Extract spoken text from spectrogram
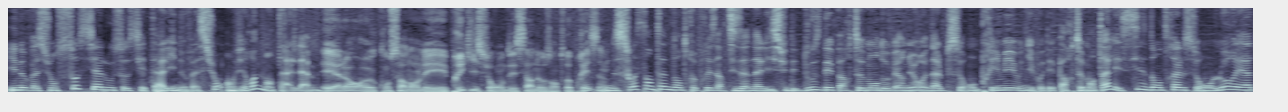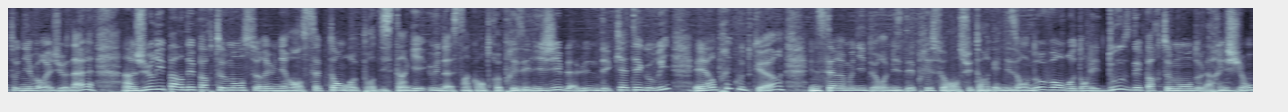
innovation sociale ou sociétale, innovation environnementale. Et alors, euh, concernant les prix qui seront décernés aux entreprises? Une soixantaine d'entreprises artisanales issues des 12 départements d'Auvergne-Rhône-Alpes seront primées au niveau départemental et 6 d'entre elles seront lauréates au niveau régional. Un jury par département se réunira en septembre pour distinguer une à cinq entreprises éligibles à l'une des catégories et un prix coup de cœur. Une cérémonie de remise des prix sera ensuite organisée en novembre dans les 12 départements de la région.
